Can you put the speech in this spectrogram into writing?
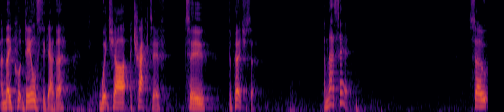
and they put deals together which are attractive to the purchaser. And that's it. So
